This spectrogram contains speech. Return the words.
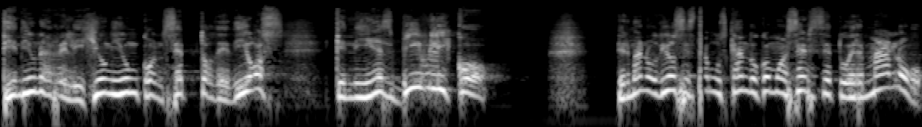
tiene una religión y un concepto de Dios que ni es bíblico. Hermano, Dios está buscando cómo hacerse tu hermano.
